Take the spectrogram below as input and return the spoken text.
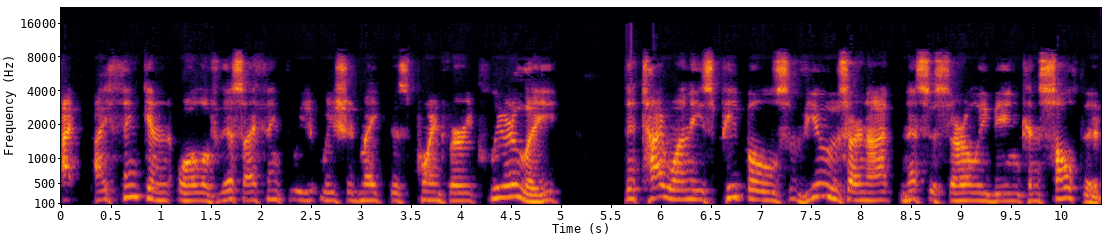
I, I think in all of this, I think we, we should make this point very clearly. The Taiwanese people's views are not necessarily being consulted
